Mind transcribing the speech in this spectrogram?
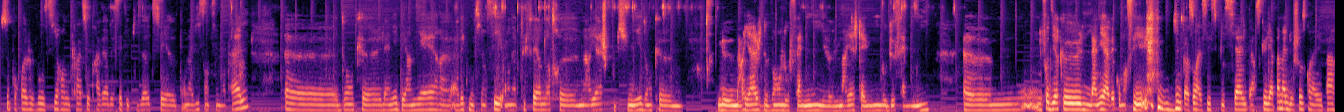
ce pourquoi je veux aussi rendre grâce au travers de cet épisode, c'est euh, pour ma vie sentimentale. donc l'année dernière, avec mon fiancé, on a pu faire notre mariage coutumier, donc le mariage devant nos familles, le mariage qui a uni nos deux familles. Euh, il faut dire que l'année avait commencé d'une façon assez spéciale parce qu'il y a pas mal de choses qu'on n'avait pas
